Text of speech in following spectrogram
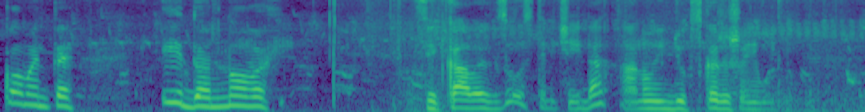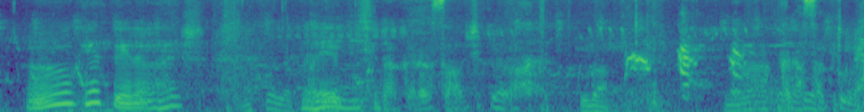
коменти. І до нових цікавих зустрічей. Да? А ну, індюк, скажи щось. Ох, як ти знаєш. Иди сюда, красавчик. Куда? Красотуля.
